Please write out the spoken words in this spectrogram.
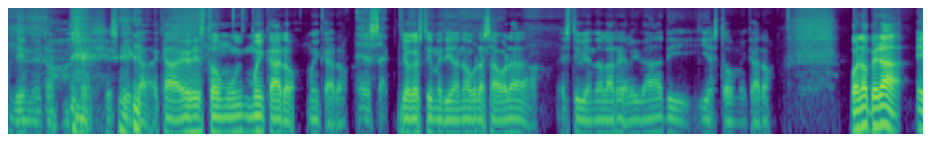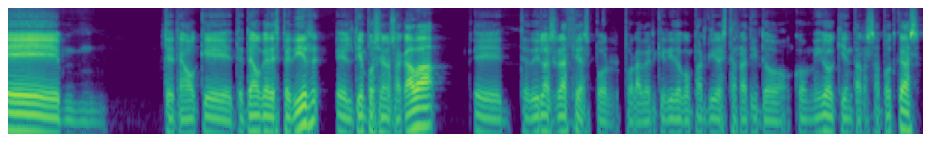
dinero. es que cada, cada vez es todo muy, muy caro, muy caro. Exacto. Yo que estoy metido en obras ahora, estoy viendo la realidad y, y es todo muy caro. Bueno, espera, eh, te, tengo que, te tengo que despedir. El tiempo se nos acaba. Eh, te doy las gracias por, por haber querido compartir este ratito conmigo aquí en Tarrasa Podcast.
